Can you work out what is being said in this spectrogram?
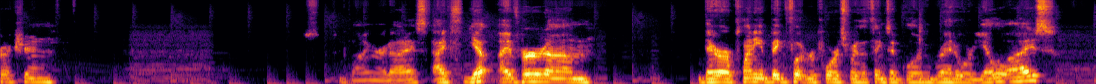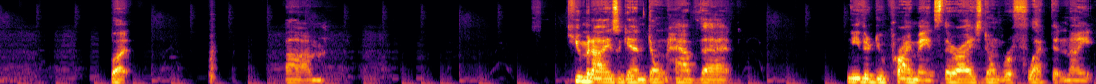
right refraction. Flying red eyes. I've yep, I've heard um there are plenty of Bigfoot reports where the things have glowing red or yellow eyes. But um human eyes again don't have that neither do primates. Their eyes don't reflect at night.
